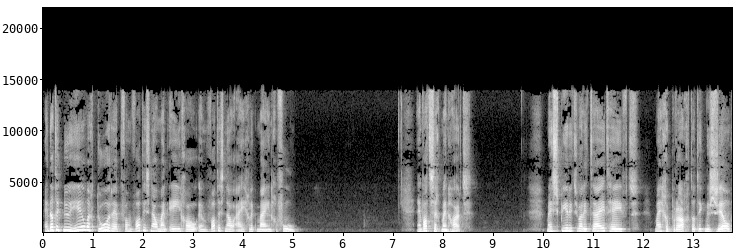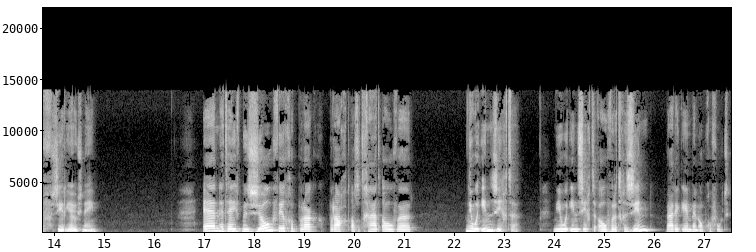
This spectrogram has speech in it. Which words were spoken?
En dat ik nu heel erg door heb van wat is nou mijn ego en wat is nou eigenlijk mijn gevoel. En wat zegt mijn hart? Mijn spiritualiteit heeft mij gebracht dat ik mezelf serieus neem. En het heeft me zoveel gebracht als het gaat over nieuwe inzichten. Nieuwe inzichten over het gezin waar ik in ben opgevoed.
